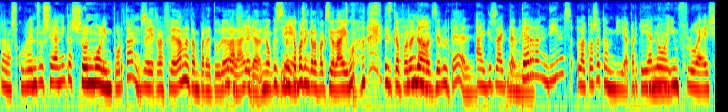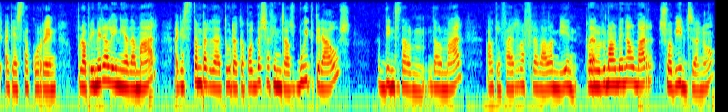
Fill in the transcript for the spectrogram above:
que les corrents oceàniques són molt importants. És a dir, refreden la temperatura de Refred- l'aire. No, que, sí. no que posin calefacció a l'aigua, és que posen No. calefacció a l'hotel. Exacte. Déu-n'hi-do. Terra endins la cosa canvia, perquè ja no influeix aquesta corrent. Però a primera línia de mar, aquesta temperatura que pot baixar fins als 8 graus dins del, del mar, el que fa és refredar l'ambient. Clar, normalment el mar suavitza, no?,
